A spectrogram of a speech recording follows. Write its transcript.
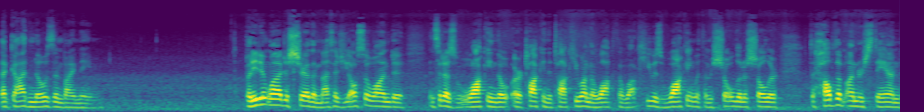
that God knows them by name. But he didn't want to just share the message. He also wanted to, instead of walking the, or talking the talk, he wanted to walk the walk. He was walking with them shoulder to shoulder to help them understand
